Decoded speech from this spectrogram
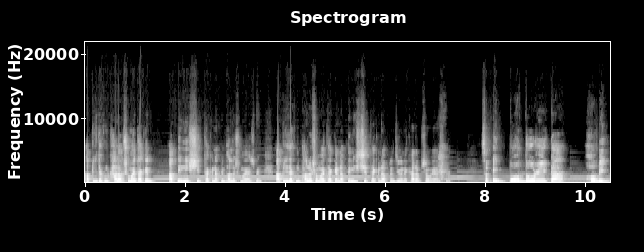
আপনি যদি এখন খারাপ সময় থাকেন, আপনি নিশ্চিত থাকেন আপনি ভালো সময় আসবেন। আপনি যদি এখন ভালো সময় থাকেন, আপনি নিশ্চিত থাকেন আপনার জীবনে খারাপ সময় আসবে। সো এই বদলটা হবেই।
